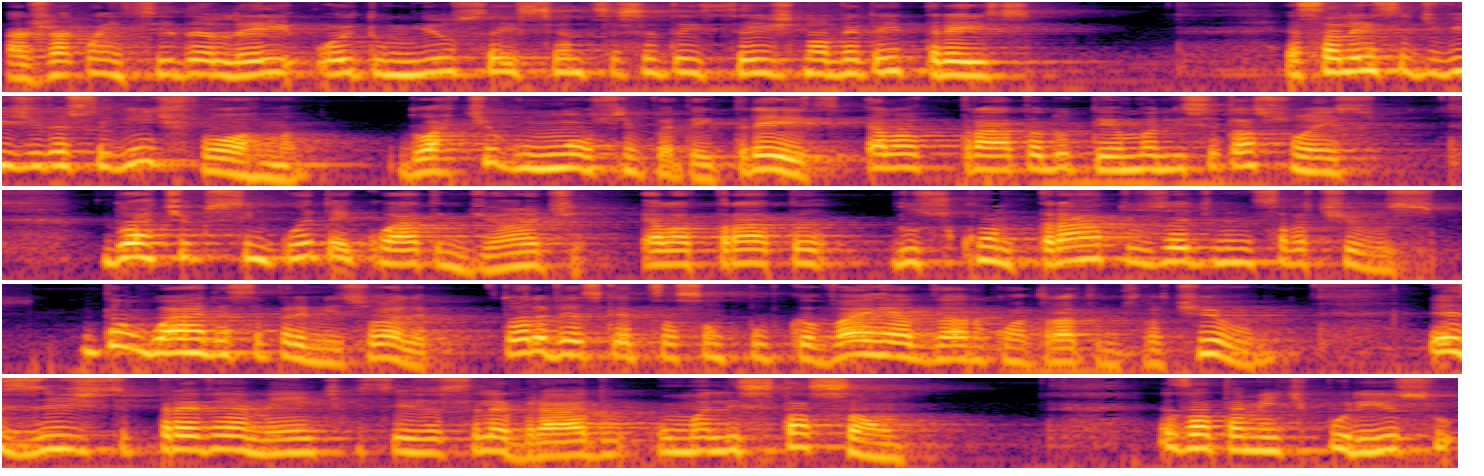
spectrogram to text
a já conhecida Lei 8.666 de 93. Essa lei se divide da seguinte forma: do artigo 1 ao 53, ela trata do tema licitações. Do artigo 54 em diante, ela trata dos contratos administrativos. Então guarda essa premissa, olha, toda vez que a administração pública vai realizar um contrato administrativo, existe previamente que seja celebrado uma licitação. Exatamente por isso,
